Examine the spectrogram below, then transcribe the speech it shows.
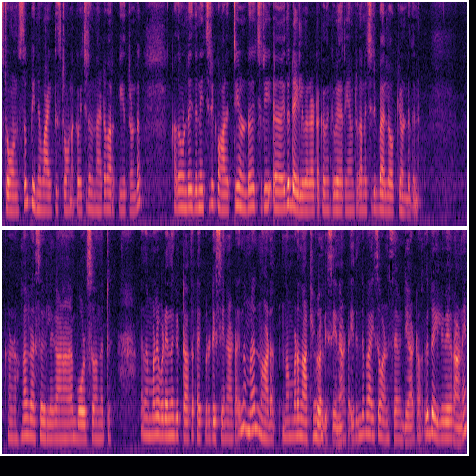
സ്റ്റോൺസും പിന്നെ വൈറ്റ് സ്റ്റോണൊക്കെ വെച്ചിട്ട് നന്നായിട്ട് വർക്ക് ചെയ്തിട്ടുണ്ട്. അതുകൊണ്ട് ഇതിന് ഇച്ചിരി ക്വാളിറ്റി ഉണ്ട്. ഇച്ചിരി ഇത് ഡെയിലി വെയർ ആയിട്ടൊക്കെ നിങ്ങൾക്ക് വെയർ ചെയ്യാൻ പറ്റും. കാരണം ഇച്ചിരി ബലമൊക്കെ ഉണ്ട് ഇതിന്. കണ്ടോ? നല്ല രസമില്ലേ കാണാൻ? ബോൾസ് വന്നിട്ട്. നമ്മളിവിടെ നിന്ന് കിട്ടാത്ത ടൈപ്പ് ഒരു ഡിസൈൻ ആട്ടോ. ഇത് നമ്മുടെ നാടൻ നമ്മുടെ നാട്ടിലുള്ള ഡിസൈൻ ആട്ടോ. ഇതിന്റെ പ്രൈസ് വൺ സെവന്റി ആട്ടോ. ഇത് ഡെയിലി വെയർ ആണ്.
